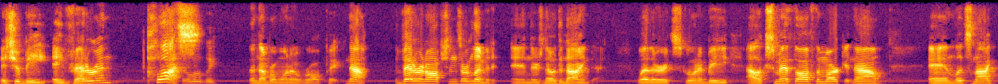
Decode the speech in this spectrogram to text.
It should be a veteran plus Absolutely. the number one overall pick. Now, the veteran options are limited, and there's no denying that. Whether it's going to be Alex Smith off the market now, and let's not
